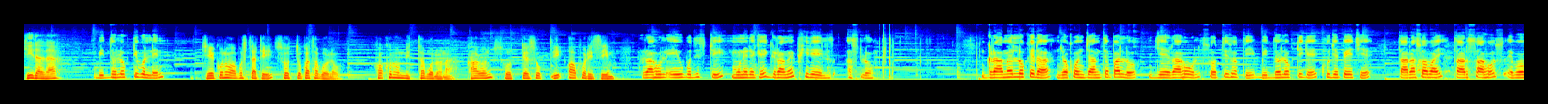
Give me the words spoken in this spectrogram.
কি দাদা? বৃদ্ধ লোকটি বললেন যে কোনো অবস্থাতেই সত্য কথা বলো কখনো মিথ্যা বলো না কারণ সত্যের শক্তি অপরিসীম। রাহুল এই উপদেশটি মনে রেখে গ্রামে ফিরে আসলো। গ্রামের লোকেরা যখন জানতে পারল যে রাহুল সত্যি সত্যি বৃদ্ধ লোকটিকে খুঁজে পেয়েছে, তারা সবাই তার সাহস এবং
